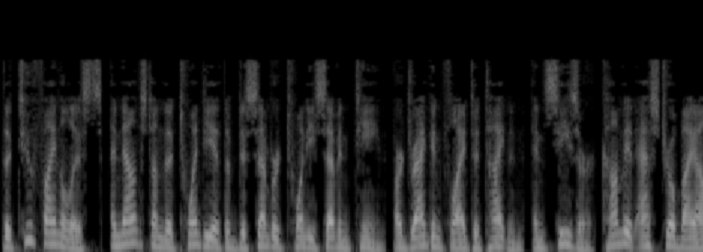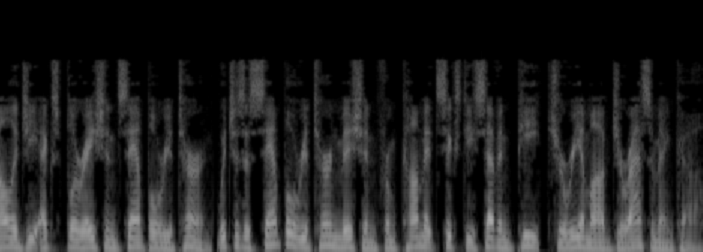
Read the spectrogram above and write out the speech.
The two finalists, announced on 20 December 2017, are Dragonfly to Titan, and CAESAR Comet Astrobiology Exploration Sample Return which is a sample return mission from Comet 67P, Churyumov-Gerasimenko.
